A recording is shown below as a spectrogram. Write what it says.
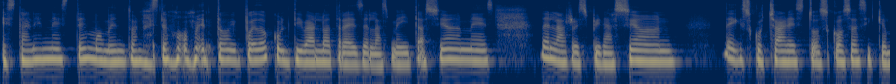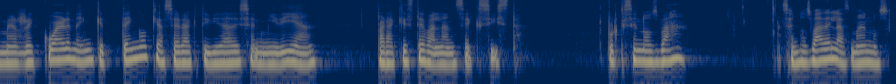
estar en este momento, en este momento, y puedo cultivarlo a través de las meditaciones, de la respiración, de escuchar estas cosas y que me recuerden que tengo que hacer actividades en mi día para que este balance exista. Porque se nos va, se nos va de las manos.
